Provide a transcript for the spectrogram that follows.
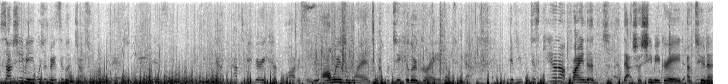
Sashimi, which is basically just raw fish, is yeah, you have to be very Obviously, you always want a particular grade of tuna. If you just cannot find a, that sashimi grade of tuna,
